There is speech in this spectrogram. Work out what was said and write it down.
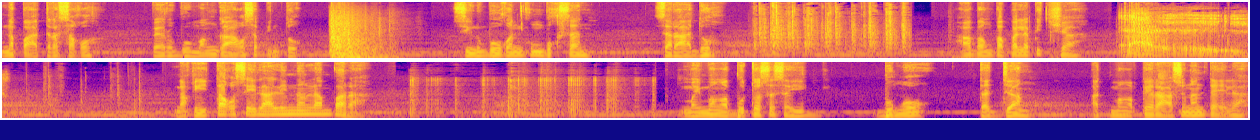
Napatras ako, pero bumangga ako sa pinto. Sinubukan kong buksan. Sarado. Habang papalapit siya, Nakita ko sa ilalim ng lampara. May mga buto sa sahig, bungo, tadyang, at mga peraso ng tela.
